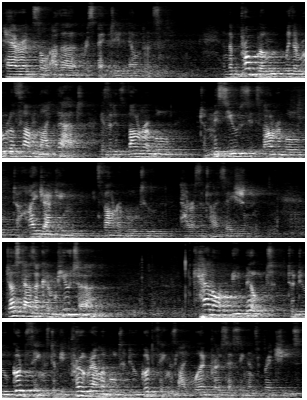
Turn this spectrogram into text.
parents or other respected elders. And the problem with a rule of thumb like that is that it's vulnerable to misuse, it's vulnerable to hijacking, it's vulnerable to parasitization. Just as a computer cannot be built to do good things, to be programmable to do good things like word processing and spreadsheets,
